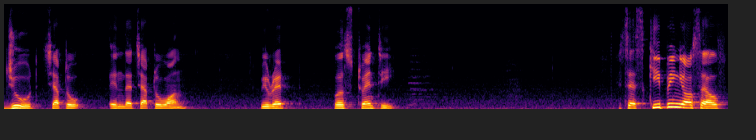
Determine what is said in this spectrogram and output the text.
Jude, chapter in that chapter 1, we read verse 20. It says, Keeping yourself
